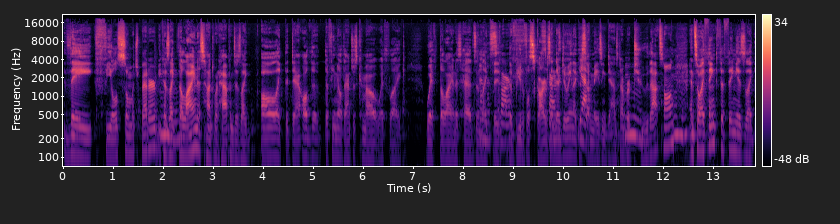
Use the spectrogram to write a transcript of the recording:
they feel so much better because like Mm-hmm. the lioness hunt what happens is like all like the dan- all the the female dancers come out with like with the lioness heads and, And like the the, the beautiful scarves and they're doing like this Yeah. Mm-hmm. amazing dance number to that song. And so I think the thing is like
